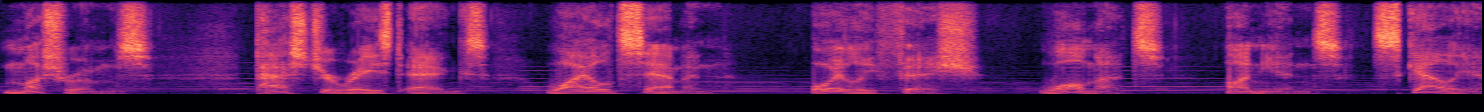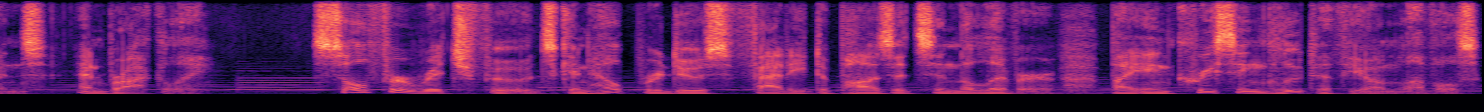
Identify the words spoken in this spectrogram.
mushrooms, pasture-raised eggs, wild salmon, oily fish, walnuts, onions, scallions, and broccoli. Sulfur-rich foods can help reduce fatty deposits in the liver by increasing glutathione levels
